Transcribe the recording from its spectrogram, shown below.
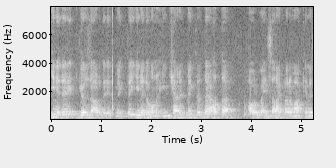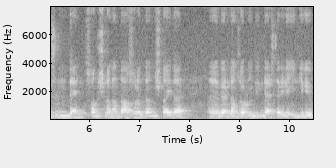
yine de göz ardı etmekte, yine de onu inkar etmektedir. Hatta Avrupa İnsan Hakları Mahkemesi'nde sonuçlanan, daha sonra Danıştay'da verilen zorunlu din dersleriyle ilgili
